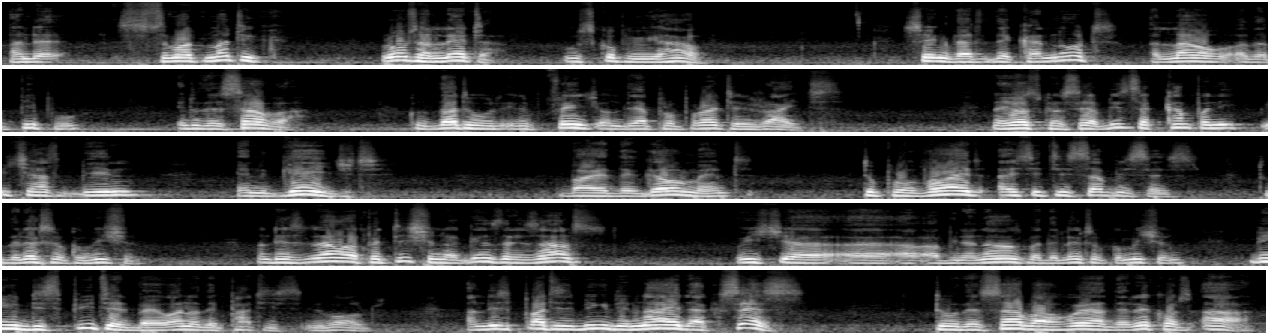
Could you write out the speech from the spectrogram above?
And uh, Smartmatic wrote a letter, whose copy we have, saying that they cannot allow other people into the server because that would infringe on their proprietary rights. Now you ask yourself, this is a company which has been engaged by the government to provide ICT services to the Electoral Commission. And there's now a petition against the results which uh, uh, have been announced by the Electoral Commission being disputed by one of the parties involved. And this party is being denied access to the server where the records are.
